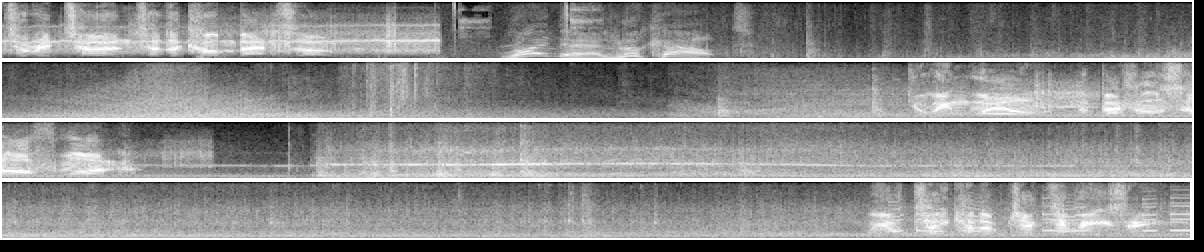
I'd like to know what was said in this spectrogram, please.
Need to return to the combat zone. Right there, look out! Doing well. The battle's half won. We have taken objective easy.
